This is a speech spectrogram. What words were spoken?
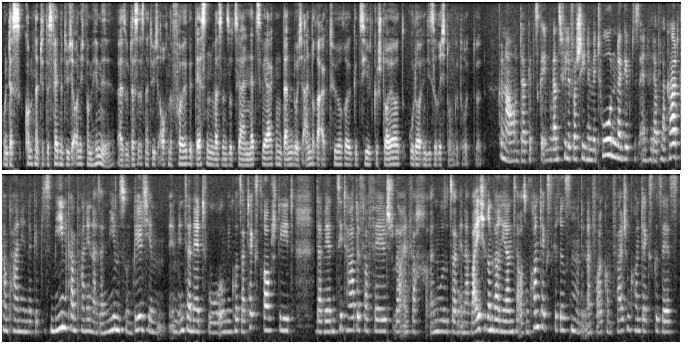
Und das kommt natürlich, das fällt natürlich auch nicht vom Himmel. Also das ist natürlich auch eine Folge dessen, was in sozialen Netzwerken dann durch andere Akteure gezielt gesteuert oder in diese Richtung gedrückt wird. Genau, und da gibt es eben ganz viele verschiedene Methoden. Da gibt es entweder Plakatkampagnen, da gibt es Meme-Kampagnen. Also ein Meme ist so ein Bildchen im, im, Internet, wo irgendwie ein kurzer Text draufsteht. Da werden Zitate verfälscht oder einfach äh, nur sozusagen in einer weicheren Variante aus dem Kontext gerissen und in einen vollkommen falschen Kontext gesetzt.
